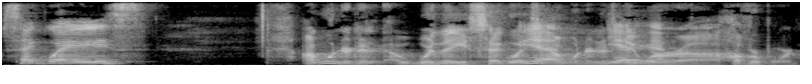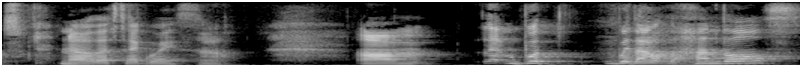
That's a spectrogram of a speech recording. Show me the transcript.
segways. I wondered, if- were they segways? Yeah. I wondered if Yeah, they yeah. were uh, hoverboards. No, they're segways. Yeah. Um, but without the handles,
